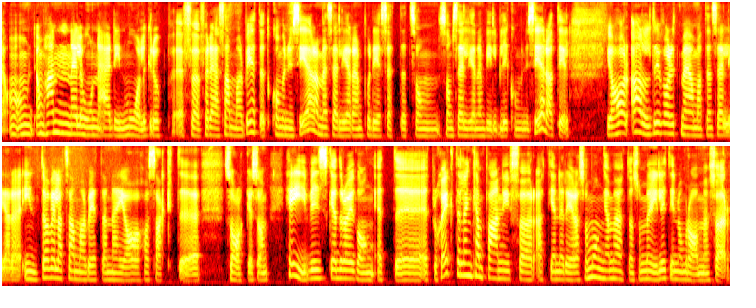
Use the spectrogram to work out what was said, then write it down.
Om, om han eller hon är din målgrupp eh, för, för det här samarbetet, kommunicera med säljaren på det sättet som, som säljaren vill bli kommunicerad till. Jag har aldrig varit med om att en säljare inte har velat samarbeta när jag har sagt eh, saker som Hej, vi ska dra igång ett, eh, ett projekt eller en kampanj för att generera så många möten som möjligt inom ramen för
